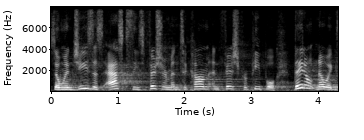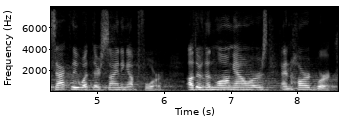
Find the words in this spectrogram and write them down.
So when Jesus asks these fishermen to come and fish for people, they don't know exactly what they're signing up for, other than long hours and hard work.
